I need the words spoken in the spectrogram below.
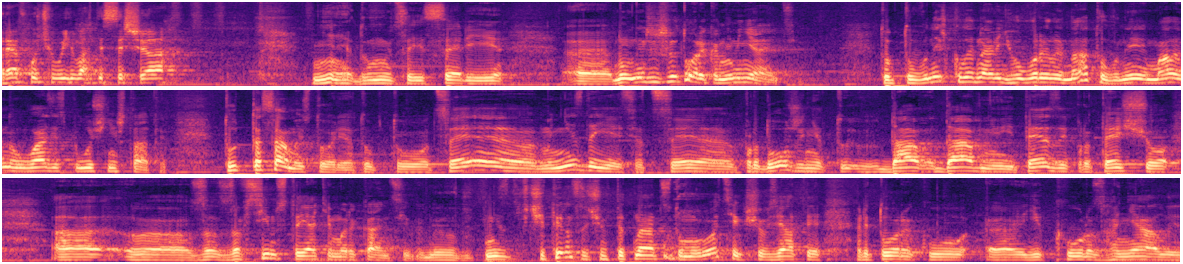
РФ хоче воювати з США. Ні, я думаю, це із серії. Е, ну, в них же ж риторика не міняється. Тобто вони ж, коли навіть говорили НАТО, вони мали на увазі Сполучені Штати. Тут та сама історія. Тобто, це мені здається, це продовження дав, давньої тези про те, що е, е, за, за всім стоять американці. В 2014 чи в 2015 році, якщо взяти риторику, е, яку розганяли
